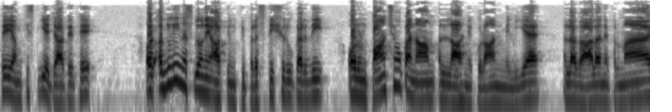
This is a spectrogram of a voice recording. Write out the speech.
تھے، ہم کس لیے جاتے تھے؟ اور اگلی نسلوں نے آ کے ان کی پرستی شروع کر دی اور ان پانچوں کا نام اللہ نے قرآن میں لیا ہے۔ اللہ تعالی نے فرمایا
